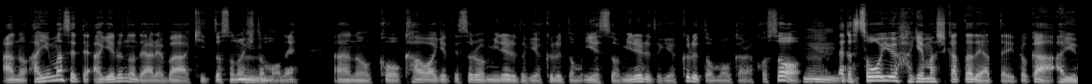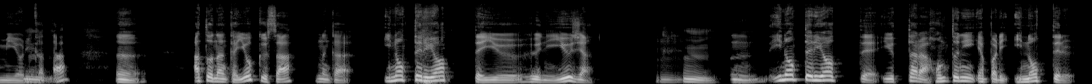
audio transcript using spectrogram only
あの、歩ませてあげるのであれば、きっとその人もね、あの、こう、顔を上げてそれを見れる時が来ると思う、イエスを見れる時が来ると思うからこそ、うん、なんかそういう励まし方であったりとか、歩み寄り方？うん。あとなんかよくさ、なんか、祈ってるよっていう風に言うじゃん。うんうん。うん。祈ってるよって言ったら、本当にやっぱり祈ってる。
